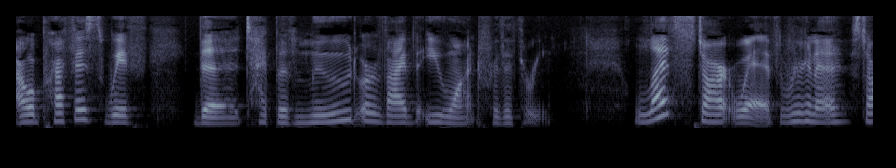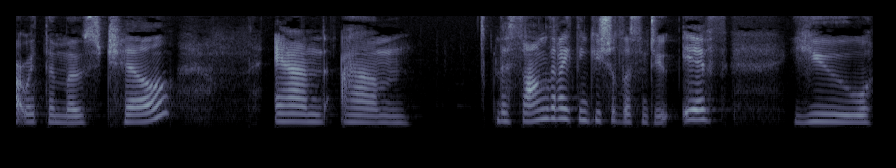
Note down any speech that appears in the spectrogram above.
I will preface with the type of mood or vibe that you want for the three. Let's start with we're gonna start with the most chill, and um, the song that I think you should listen to if you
